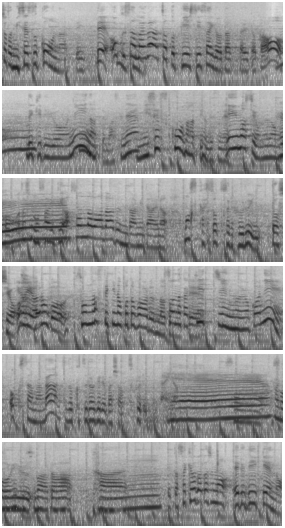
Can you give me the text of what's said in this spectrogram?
ちょっとミセスコーナーって言って奥様がちょっと PC 作業だったりとかをできるようになってますね、ミセスコーナーって言うんですね。言いますよねなんか。私も最近あそんなワードあるんだみたいな。もしかしてちょっとそれ古い？どうしよう。いやいやなんかそんな素敵な言葉あるんだそうなんかキッチンの横に奥様がちょっとくつろげる場所を作るみたいな。そういうワードがはい、えっと、先ほど私も LDK の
